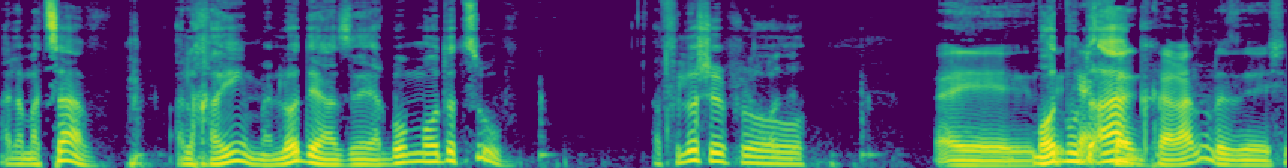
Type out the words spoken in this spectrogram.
על המצב, על החיים, אני לא יודע, זה אלבום מאוד עצוב. אפילו שיש פה אה, מאוד כן, מודאג. ק- קראנו לזה, ש-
